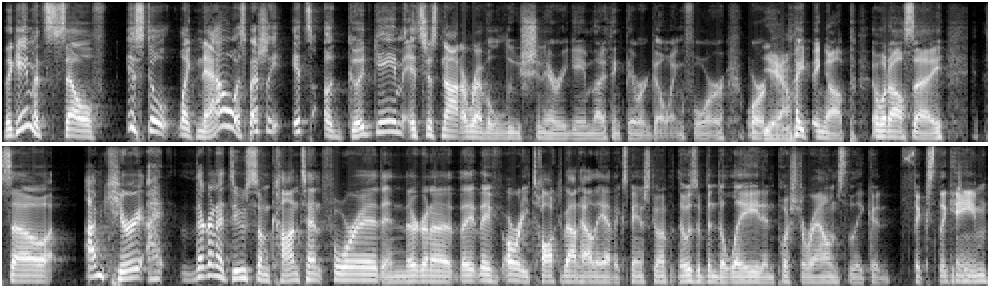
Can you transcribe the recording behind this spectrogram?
the game itself is still like now, especially it's a good game. It's just not a revolutionary game that I think they were going for or Yeah. hyping up. What I'll say. So I'm curious. I, they're gonna do some content for it, and they're gonna they they've already talked about how they have expansions coming up, but those have been delayed and pushed around so they could fix the game.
